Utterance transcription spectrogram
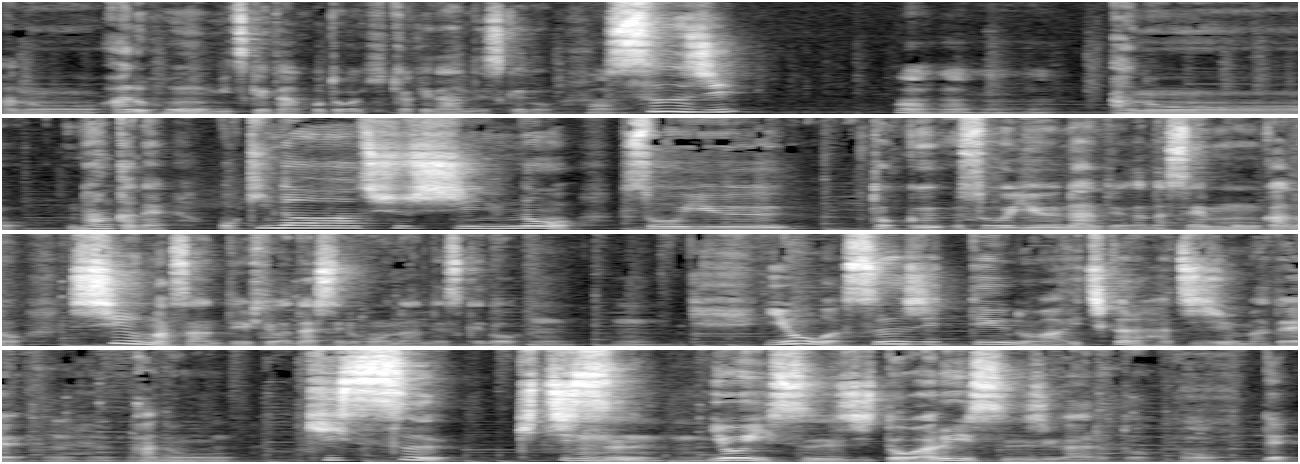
あのある本を見つけたことがきっかけなんですけど、うん数字？あのーなんかね沖縄出身のそういう特そういうなんていうのかな専門家のシウマさんっていう人が出してる本なんですけどうんうん要は数字っていうのは1から80まで奇数吉数、うんうんうん良い数字と悪い数字があると。おで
